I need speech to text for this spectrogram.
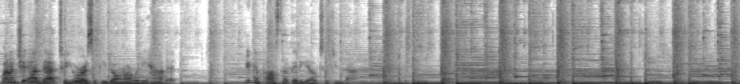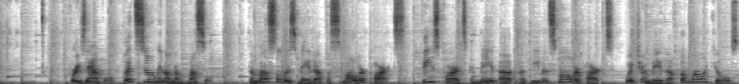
Why don't you add that to yours if you don't already have it? You can pause the video to do that. For example, let's zoom in on a muscle. The muscle is made up of smaller parts these parts are made up of even smaller parts, which are made up of molecules.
